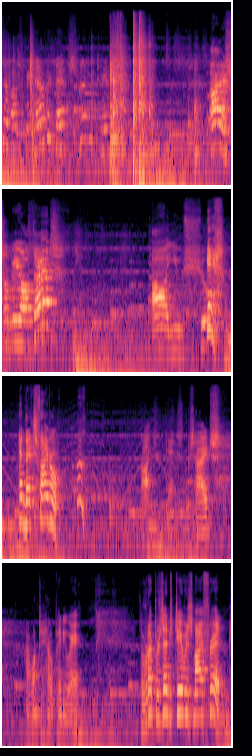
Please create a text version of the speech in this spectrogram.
there must be no regrets, no tears. I shall be your third. Are you sure? Yes, and that's final. Hmm. Right, yes. Besides, I want to help anyway. The representative is my friend.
